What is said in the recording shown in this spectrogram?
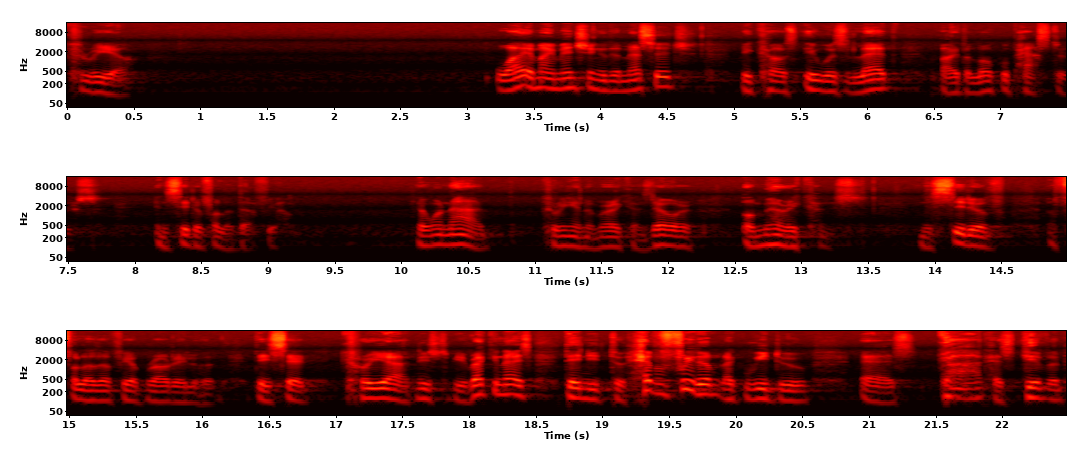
Korea. Why am I mentioning the message? Because it was led by the local pastors in the city of Philadelphia. They were not Korean Americans, they were Americans in the city of Philadelphia Brotherhood. They said Korea needs to be recognized. They need to have freedom like we do, as God has given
